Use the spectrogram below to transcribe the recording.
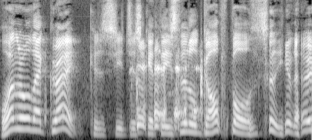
wasn't all that great because you just get these little golf balls, you know.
